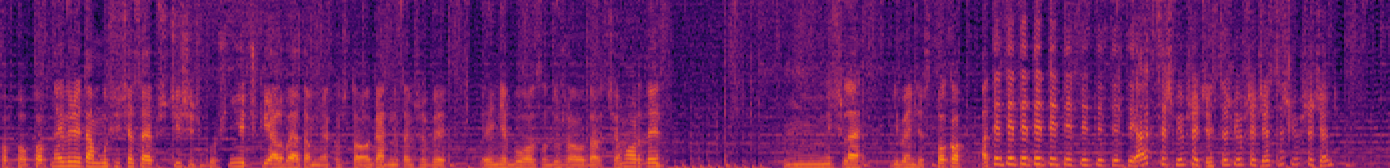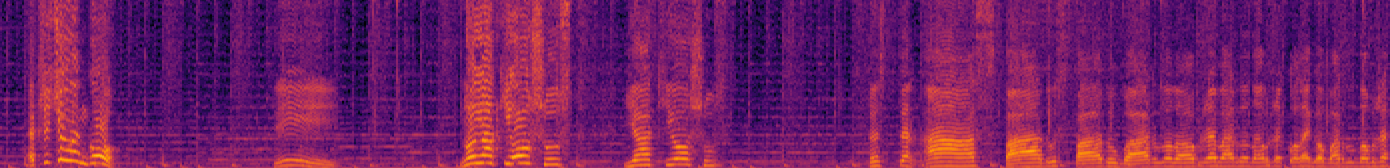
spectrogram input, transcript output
Hop, hop, hop. Najwyżej tam musicie sobie przyciszyć głośniczki, albo ja tam jakoś to ogarnę tak, żeby y, nie było za dużo darcia mordy. Mm, Myślę i będzie spoko. A ty, ty, ty, ty, ty, ty, ty, ty, ty, ty, a chcesz mnie przeciąć, chcesz mnie przeciąć, chcesz mnie przeciąć? E, przeciąłem go! Ty. No jaki oszust! Jaki oszust! To jest ten... A, spadł, spadł, bardzo dobrze, bardzo dobrze, kolego, bardzo dobrze.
